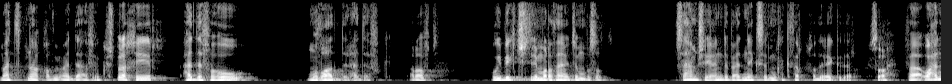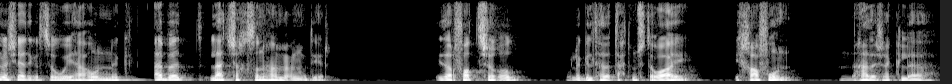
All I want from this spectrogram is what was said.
ما تتناقض مع أهدافك بس بالأخير هدفه هو مضاد لهدفك عرفت؟ هو يبيك تشتري مرة ثانية وتنبسط. بس أهم شيء عنده بعد نكسب منك أكثر قدر يقدر. صح. فواحد من الأشياء تقدر تسويها هو إنك أبد لا تشخصنها مع المدير. إذا رفضت شغل ولا قلت هذا تحت مستواي يخافون إن هذا شكله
